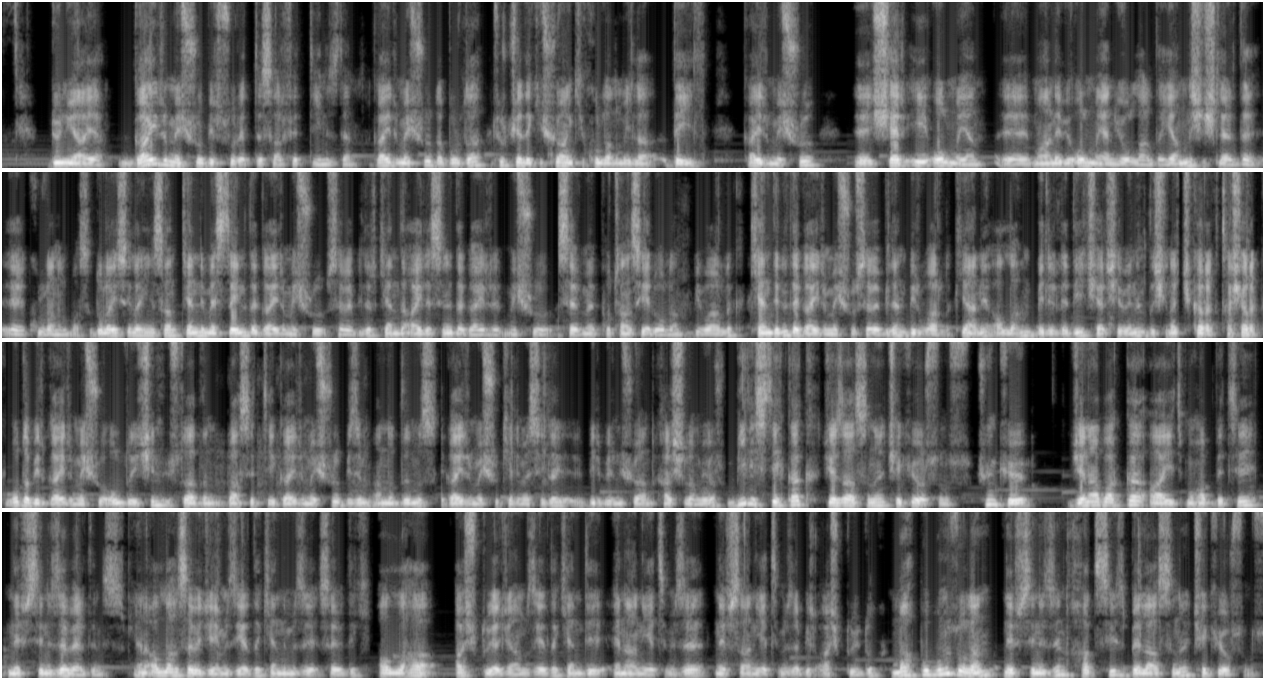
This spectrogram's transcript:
dünyaya gayrimeşru bir surette sarf ettiğinizden. Gayrimeşru da burada Türkçedeki şu anki kullanımıyla değil, gayrimeşru e, şer'i olmayan, e, manevi olmayan yollarda, yanlış işlerde e, kullanılması. Dolayısıyla insan kendi mesleğini de gayrimeşru sevebilir. Kendi ailesini de gayrimeşru sevme potansiyeli olan bir varlık. Kendini de gayrimeşru sevebilen bir varlık. Yani Allah'ın belirlediği çerçevenin dışına çıkarak, taşarak. O da bir gayrimeşru olduğu için üstadın bahsettiği gayrimeşru bizim anladığımız gayrimeşru kelimesiyle birbirini şu an karşılamıyor. Bil istihkak cezasını çekiyorsunuz. Çünkü Cenab-ı Hakk'a ait muhabbeti nefsinize verdiniz. Yani Allah'ı seveceğimiz yerde kendimizi sevdik. Allah'a aşk duyacağımız yerde kendi enaniyetimize, nefsaniyetimize bir aşk duyduk. Mahbubunuz olan nefsinizin hadsiz belasını çekiyorsunuz.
